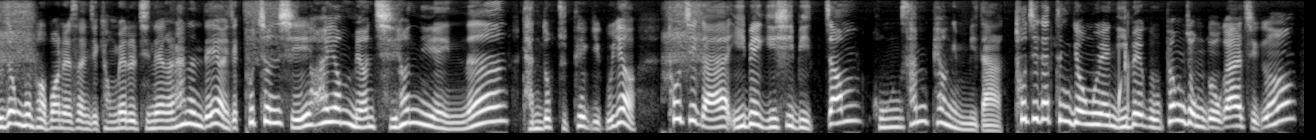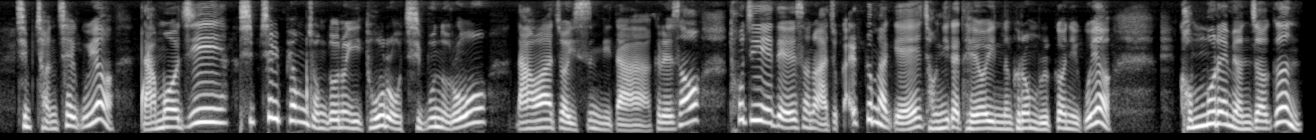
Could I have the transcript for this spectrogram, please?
의정부 법원에서 이제 경매를 진행을 하는데요. 이제 포천시 화연면 지현리에 있는 단독주택이고요. 토지가 222.03평입니다. 토지 같은 경우엔 205평 정도가 지금 집 전체고요. 나머지 17평 정도는 이 도로 지분으로 나와져 있습니다. 그래서 토지에 대해서는 아주 깔끔하게 정리가 되어 있는 그런 물건이고요. 건물의 면적은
